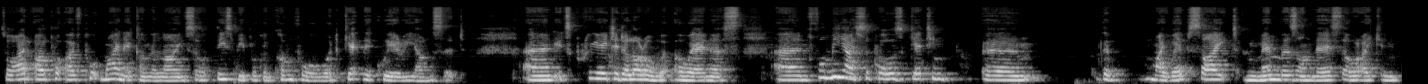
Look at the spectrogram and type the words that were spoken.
So I, will put, I've put my neck on the line so these people can come forward, get their query answered, and it's created a lot of awareness. And for me, I suppose getting um, the my website members on there so I can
